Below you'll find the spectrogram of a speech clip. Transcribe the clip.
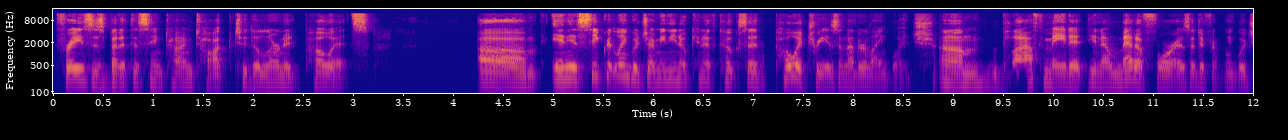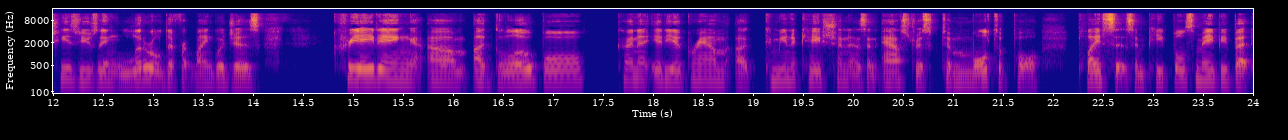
phrases, but at the same time talk to the learned poets. Um, in his secret language, I mean, you know, Kenneth Koch said poetry is another language. Um, mm-hmm. Plath made it, you know, metaphor as a different language. He's using literal different languages, creating um, a global kind of ideogram, a communication as an asterisk to multiple places and peoples, maybe, but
